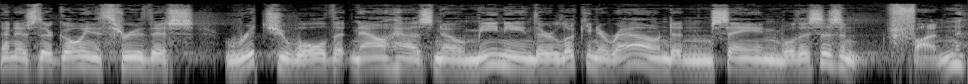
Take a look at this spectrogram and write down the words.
and as they're going through this ritual that now has no meaning, they're looking around and saying, well, this isn't fun.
